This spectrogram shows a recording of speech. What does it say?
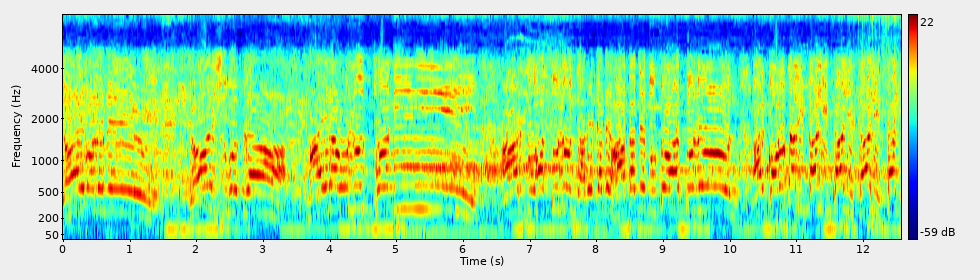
জয় বলদেব, জয় সুভদ্রা, মায়েরা উলুধ্বনি। আর দু হাত তুলুন, যাদের যাদের হাত আছে দুটো হাত তুলুন। আর করো তালি তালি তালি তালি তালি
